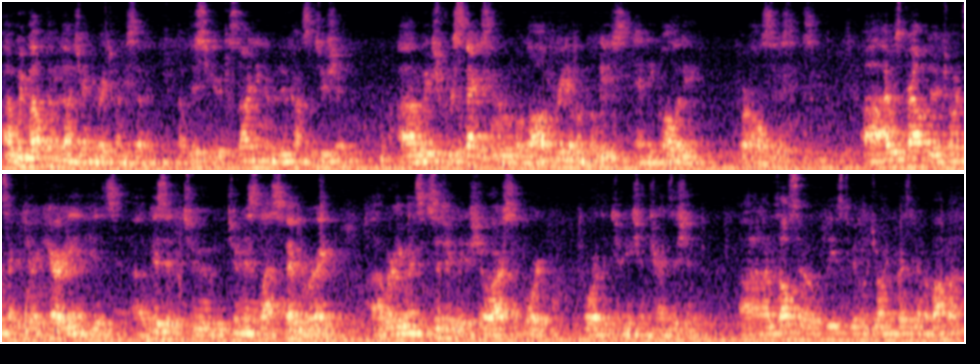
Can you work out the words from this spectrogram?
Uh, we welcomed on January 27th of this year the signing of a new constitution uh, which respects the rule of law, freedom of beliefs, and equality for all citizens. Uh, I was proud to join Secretary Kerry in his uh, visit to Tunis last February, uh, where he went specifically to show our support for the Tunisian transition. Uh, I was also pleased to be able to join President Obama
